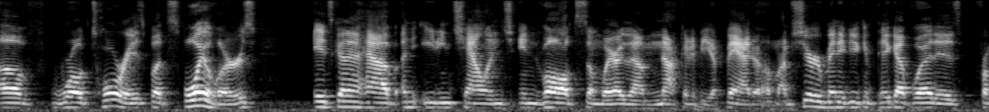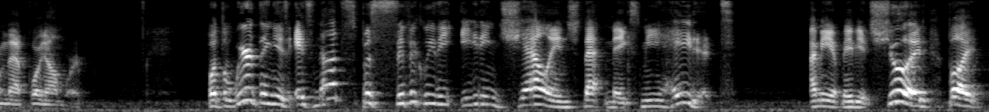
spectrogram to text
of World Tour is, but spoilers, it's going to have an eating challenge involved somewhere that I'm not going to be a fan of. I'm sure many of you can pick up what it is from that point onward. But the weird thing is, it's not specifically the eating challenge that makes me hate it. I mean, maybe it should, but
